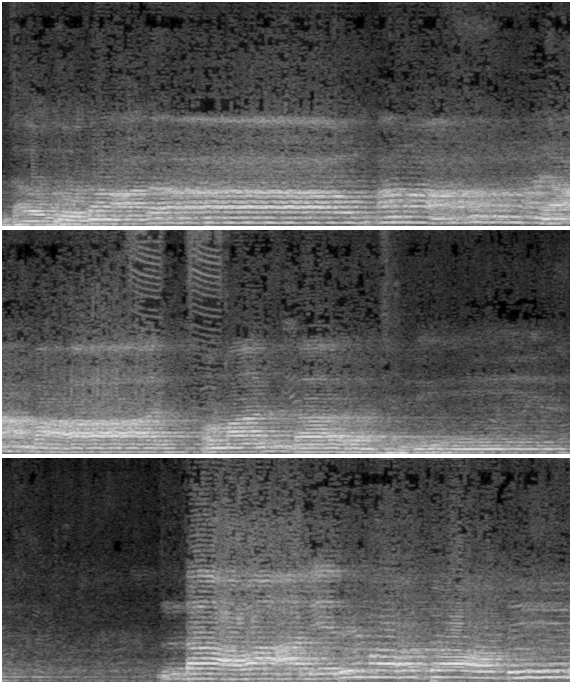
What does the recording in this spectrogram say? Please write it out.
দাও খোদা দাও আমায় আমার মতো বীর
